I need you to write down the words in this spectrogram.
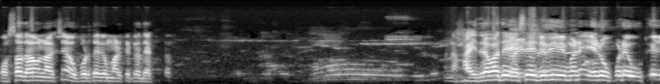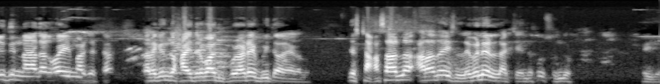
অসাধারণ লাগছে না উপর থেকে মার্কেটটা দেখতে। মানে হায়দ্রাবাদে এসে যদি মানে এর উপরে উঠে যদি না দেখা হয় এই মার্কেটটা, তাহলে কিন্তু হায়দ্রাবাদ ঘোরাটাই বৃথা হয়ে গেল। জাস্ট আসা আলাদা লেভেলের লাগছে খুব সুন্দর। এই যে,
